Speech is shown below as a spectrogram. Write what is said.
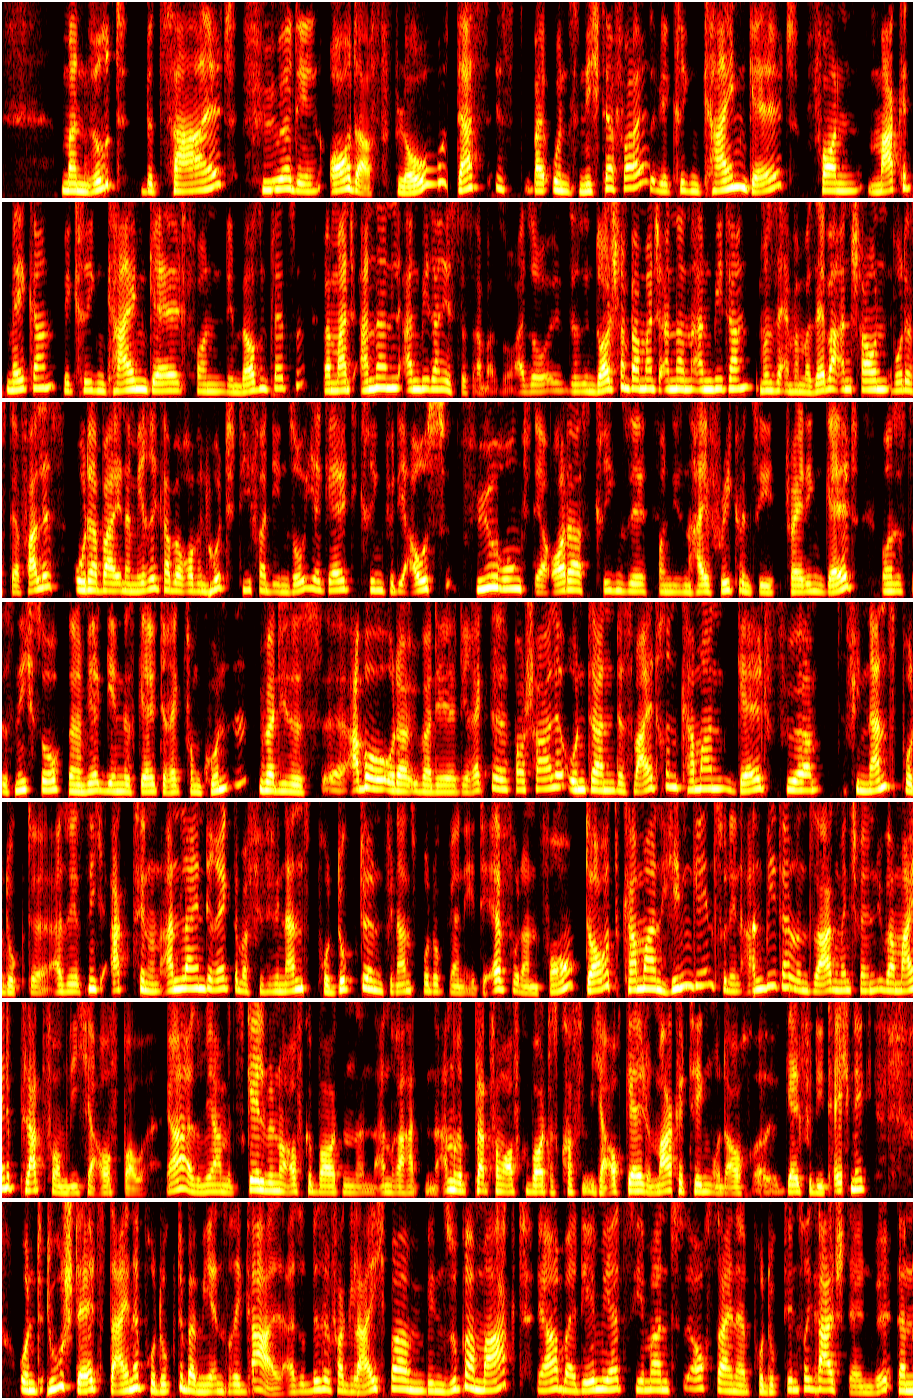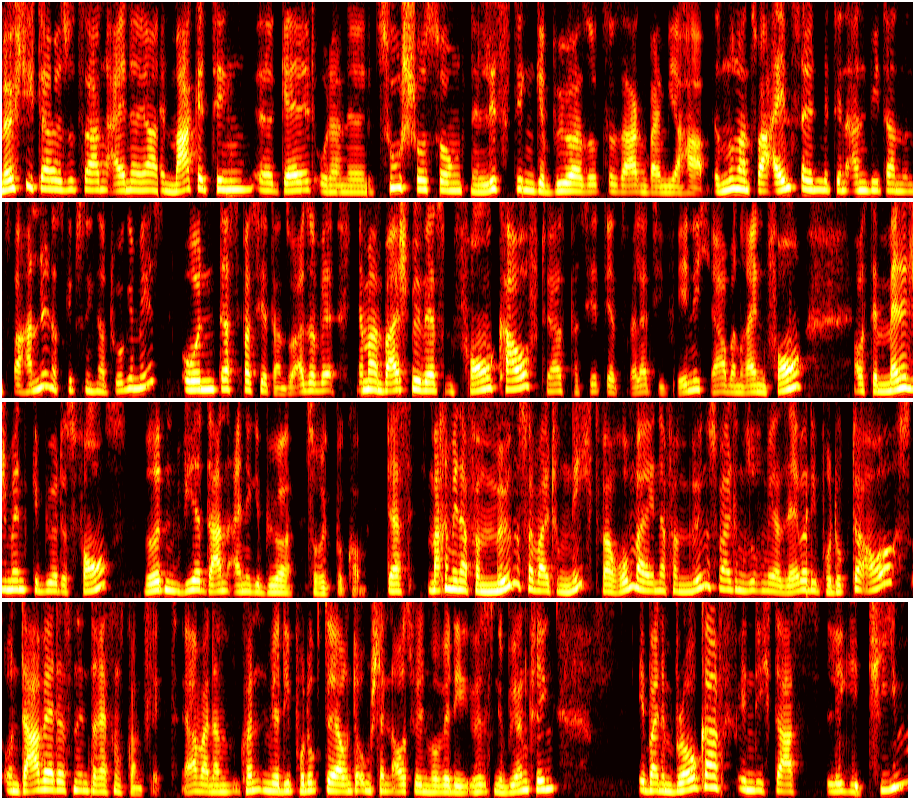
man wird bezahlt für den Order Flow. Das ist bei uns nicht der Fall. Wir kriegen kein Geld von Market Makern. Wir kriegen kein Geld von den Börsenplätzen. Bei manch anderen Anbietern ist das aber so. Also das ist in Deutschland bei manch anderen Anbietern. Muss sich einfach mal selber anschauen, wo das der Fall ist. Oder bei in Amerika bei Robinhood, die verdienen so ihr Geld. Die kriegen für die Ausführung der Orders kriegen sie von diesen High Frequency Trading Geld. Bei uns ist das nicht so, sondern wir geben das Geld direkt vom Kunden über dieses äh, Abo oder über die direkte Pauschale. Und dann des Weiteren kann man Geld für Finanzprodukte, also jetzt nicht Aktien und Anleihen direkt, aber für Finanzprodukte, ein Finanzprodukt wie ein ETF oder ein Fonds, dort kann man hingehen zu den Anbietern und sagen, Mensch, wenn über meine Plattform, die ich hier aufbaue, ja, also wir haben mit Scalable noch aufgebaut, ein anderer hat eine andere Plattform aufgebaut, das kostet mich ja auch Geld und Marketing und auch äh, Geld für die Technik und du stellst deine Produkte bei mir ins Regal. Also ein bisschen vergleichbar wie ein Supermarkt, ja, bei dem jetzt jemand auch seine Produkte ins Regal stellen will. Dann möchte ich da sozusagen eine, ja, Marketinggeld oder eine Zuschussung, eine Listinggebühr sozusagen bei mir haben. Das muss man zwar einzeln mit den Anbietern sonst verhandeln, das gibt es nicht naturgemäß. Und das passiert dann so. Also wer, nimm mal ein Beispiel, wer jetzt einen Fonds kauft, ja, das passiert jetzt relativ wenig, ja, aber einen reinen Fonds, aus der Managementgebühr des Fonds würden wir dann eine Gebühr zurückbekommen. Das machen wir in der Vermögensverwaltung nicht. Warum? Weil in der Vermögensverwaltung suchen wir ja selber die Produkte aus und da wäre das ein Interessenskonflikt. Ja, weil dann könnten wir die Produkte ja unter Umständen auswählen, wo wir die höchsten Gebühren kriegen. Bei einem Broker finde ich das legitim,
